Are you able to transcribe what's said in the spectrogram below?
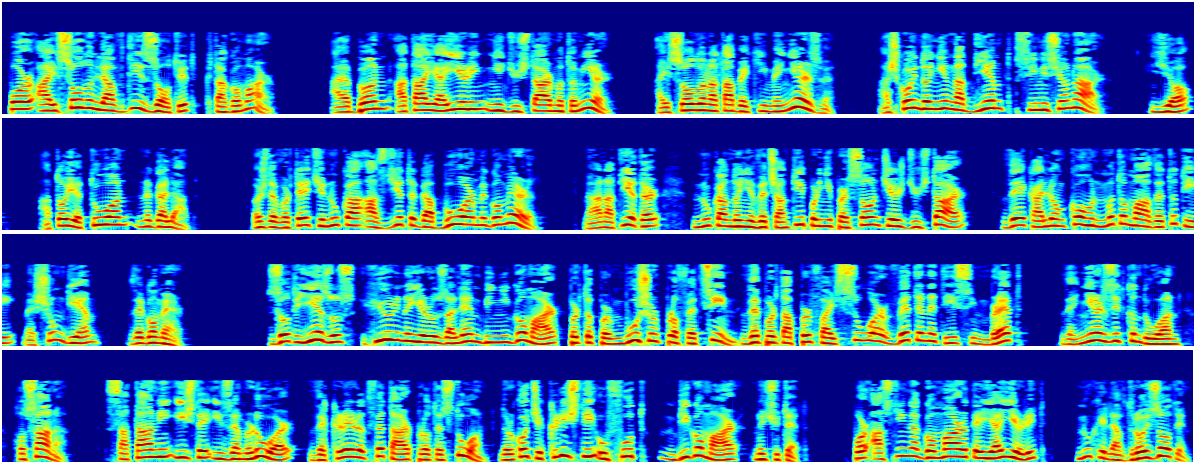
Por a i sollën lavdi Zotit këta gomarë? A e bënë ata Jairin një gjyqtar më të mirë? A i sollën ata bekime njerëzve? A shkoi ndonjë nga djemtë si misionar? Jo, ato jetuan në Galad. Është e vërtetë që nuk ka asgjë të gabuar me gomerët. Nga ana tjetër, nuk ka ndonjë veçanti për një person që është gjyqtar dhe e kalon kohën më të madhe të tij me shumë djem dhe gomer. Zoti Jezus hyri në Jeruzalem mbi një gomar për të përmbushur profecinë dhe për ta përfaqësuar veten e tij si mbret dhe njerëzit kënduan Hosana. Satani ishte i zemëruar dhe krerët fetar protestuan, ndërkohë që Krishti u fut mbi gomar në qytet. Por asnjë nga gomarët e Jairit nuk e lavdëroi Zotin.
